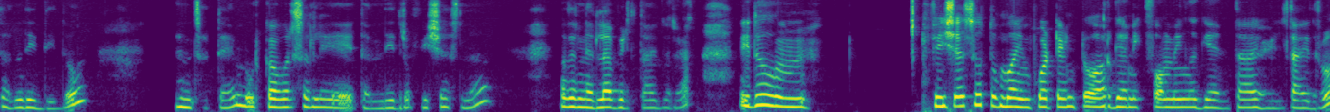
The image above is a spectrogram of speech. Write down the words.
ತಂದಿದ್ದಿದ್ದು. ಅನ್ಸುತ್ತೆ. ಮೂರು ಕವರ್ಸಲ್ಲಿ ತಂದಿದ್ರು ಫಿಶಸ್ನ ಅದನ್ನೆಲ್ಲ ಬಿಡ್ತಾ ಇದ್ದಾರೆ ಇದು ಫಿಶಸ್ಸು ತುಂಬ ಇಂಪಾರ್ಟೆಂಟು ಆರ್ಗ್ಯಾನಿಕ್ ಫಾರ್ಮಿಂಗಿಗೆ ಅಂತ ಹೇಳ್ತಾ ಇದ್ರು.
